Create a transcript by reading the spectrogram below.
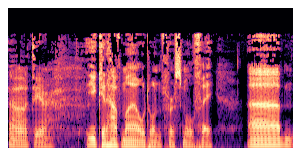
Oh dear. you can have my old one for a small fee. Um,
